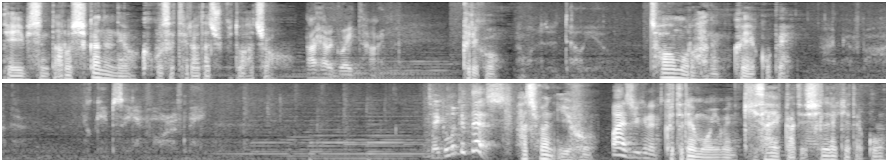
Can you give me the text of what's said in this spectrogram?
데이빗은 따로 시간을 내어 그곳에 데려다 주기도 하죠. 그리고 처음으로 하는 그의 고백. Take a look at this. 하지만 이후 Why, as you can 그들의 모임은 기사에까지 실리게 되고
